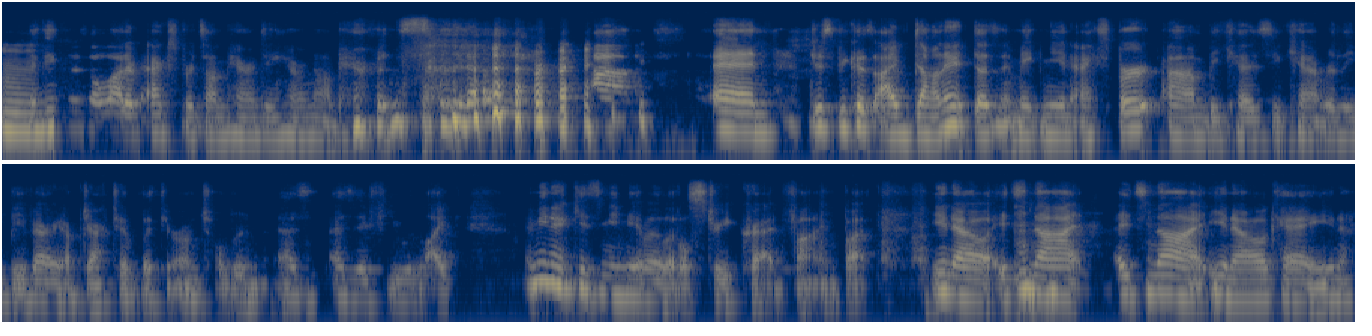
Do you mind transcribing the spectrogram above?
Mm. I think there's a lot of experts on parenting who are not parents. You know? right. um, and just because I've done it doesn't make me an expert um, because you can't really be very objective with your own children as, as if you would like. I mean, it gives me maybe a little street cred, fine, but you know, it's mm-hmm. not, it's not, you know, okay, you know,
